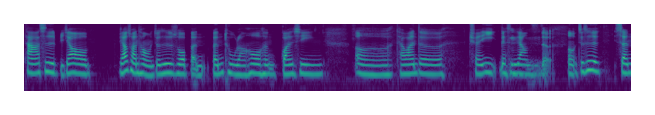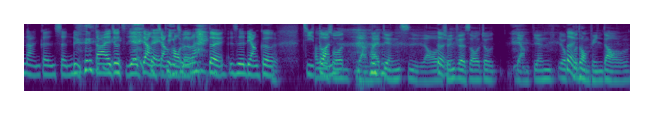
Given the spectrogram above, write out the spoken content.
她是比较比较传统，就是说本本土，然后很关心呃台湾的权益类似这样子的，嗯，嗯，就是深蓝跟深绿，大概就直接这样讲好了。对，对，就是两个极端。说两台电视，然后选举的时候就两边用不同频道，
